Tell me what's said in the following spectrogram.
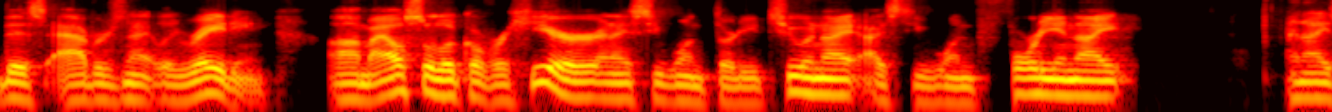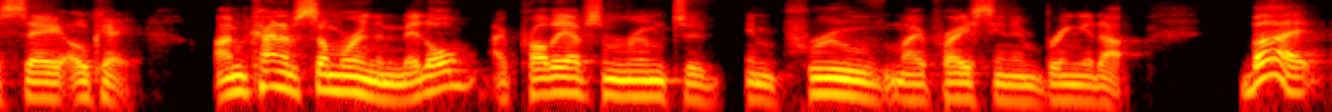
this average nightly rating. Um, I also look over here and I see 132 a night, I see 140 a night, and I say, okay, I'm kind of somewhere in the middle. I probably have some room to improve my pricing and bring it up. But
